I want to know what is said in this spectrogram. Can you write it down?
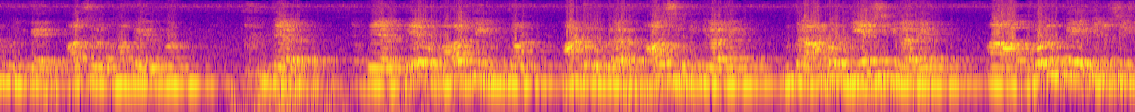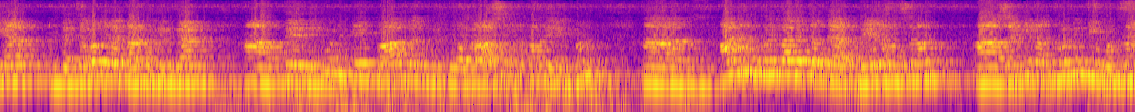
உங்களுக்கு ஆசீர்வாதமாக இருக்கும். இந்த தேவ வார்த்தை இருக்கும் ஆண்டவர் உங்களை ஆசீர்வதிக்கிறாரு உங்களை ஆண்டவர் நேசிக்கிறாரு. ஆஹ் தொடர்ந்து என்ன செய்யுங்க? இந்த ஜபத்துல கலந்துக்கிறீங்க ஆஹ் இந்த இந்த பாருங்க உங்களுக்கு ஒரு ஆசீர்வாதமாக இருக்கும். ஆஹ் ஆண்டவர் உங்களுக்காக தந்த வேத வசனம் ஆஹ் சங்கீதம் தொண்ணூத்தி ஒண்ணு.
